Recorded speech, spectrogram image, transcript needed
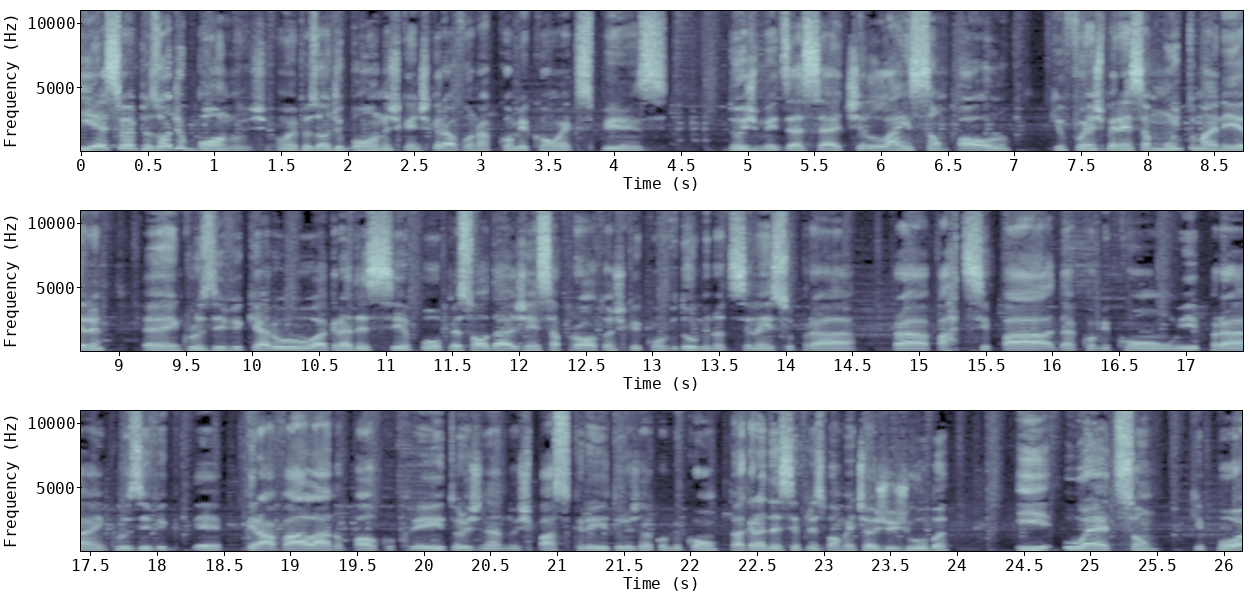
E esse é um episódio bônus. Um episódio bônus que a gente gravou na Comic Con Experience 2017, lá em São Paulo, que foi uma experiência muito maneira. É, inclusive, quero agradecer pô, pessoal da agência Protons que convidou o Minuto de Silêncio para para participar da Comic Con e para inclusive é, gravar lá no palco Creators, né, no espaço Creators da Comic Con. Então agradecer principalmente a Jujuba e o Edson, que, pô,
